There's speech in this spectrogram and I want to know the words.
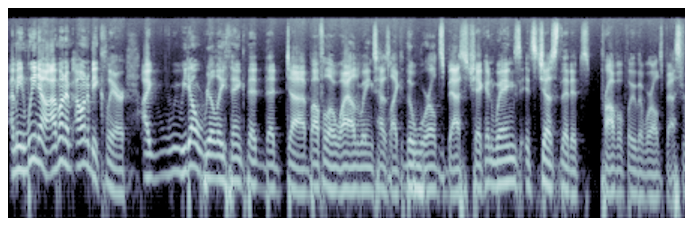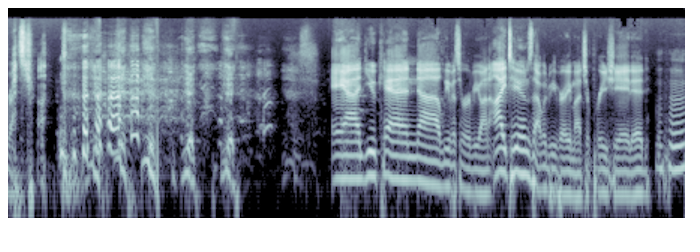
I mean, we know, I want to I want to be clear. I We don't really think that, that uh, Buffalo Wild Wings has like the world's best chicken wings. It's just that it's probably the world's best restaurant. and you can uh, leave us a review on iTunes. That would be very much appreciated. Mm-hmm.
